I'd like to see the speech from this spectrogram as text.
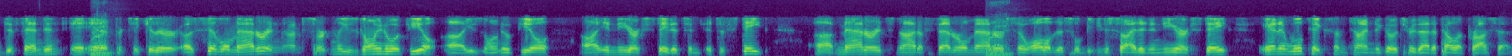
defendant in, in a particular uh, civil matter, and I'm certainly he's going to appeal. Uh, he's going to appeal uh, in New York State. It's an, it's a state uh, matter. It's not a federal matter. Right. So all of this will be decided in New York State, and it will take some time to go through that appellate process.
